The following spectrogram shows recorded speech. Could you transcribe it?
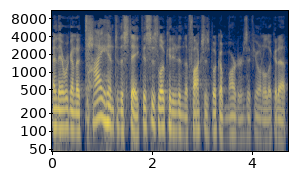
and they were going to tie him to the stake. This is located in the Foxe's Book of Martyrs, if you want to look it up.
